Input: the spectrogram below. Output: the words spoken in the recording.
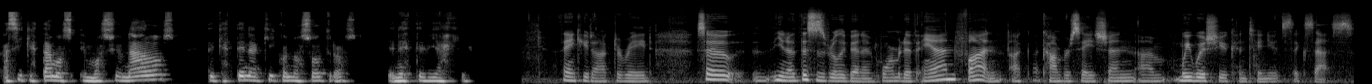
Así que estamos emocionados de que estén aquí con nosotros en este viaje. Thank you, Dr. Reed. So, you know, this has really been informative and fun a, a conversation. Um, we wish you continued success.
